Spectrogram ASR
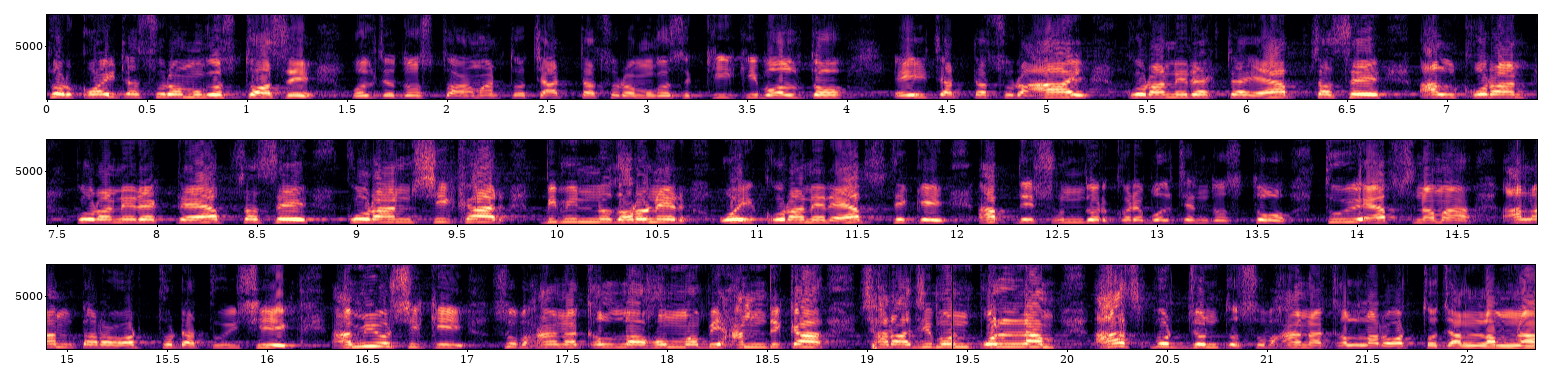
তোর কয়টা সূরা মুখস্থ আছে? বলছে, দোস্ত, আমার তো চারটা সূরা মুখস্থ, কি কি বলতো? এই চারটা সূরা, আয়, কোরআনের একটা অ্যাপস আছে, আল কোরআন, কোরআনের একটা অ্যাপস আছে, কোরআন শিখার, বিভিন্ন ধরনের ওই কোরআনের অ্যাপস থেকে আপনি সুন্দর করে বলছেন, দোস্ত, তুই অ্যাপস নামা, আলাম তার অর্থটা তুই শিখ, আমিও শিখি সুবহানাকাল্লাহ বিহামদিকা, সারা জীবন পড়লাম, আজ পর্যন্ত সুবহানাকাল্লাহর অর্থ জানলাম না,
